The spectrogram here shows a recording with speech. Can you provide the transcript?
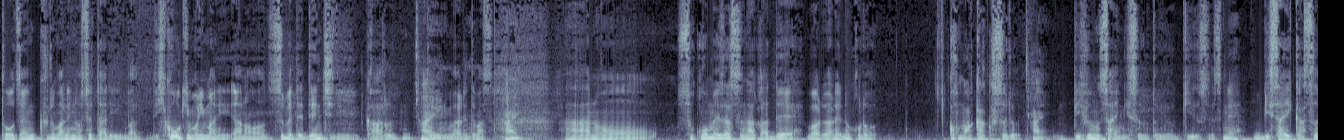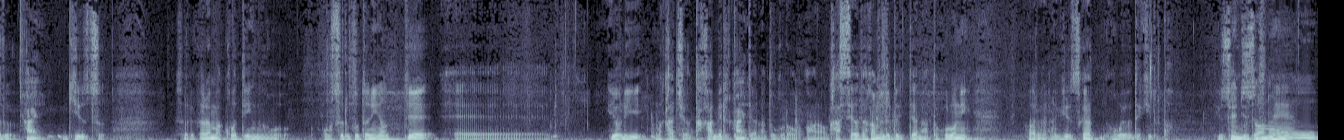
当然車に乗せたり、まあ、飛行機も今に、あの、すべて電池に変わるというふうに言われてます。はい、はい、あの、そこを目指す中で、我々のこの細かくする、はい、微粉砕にするという技術ですね。微細化する技術。はい、それから、まあ、コーティングををすることによって、えー、より、まあ、価値を高めるといったようなところ、はい、あの活性を高めるといったようなところに、我々の技術が応用できると。先日、あの、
